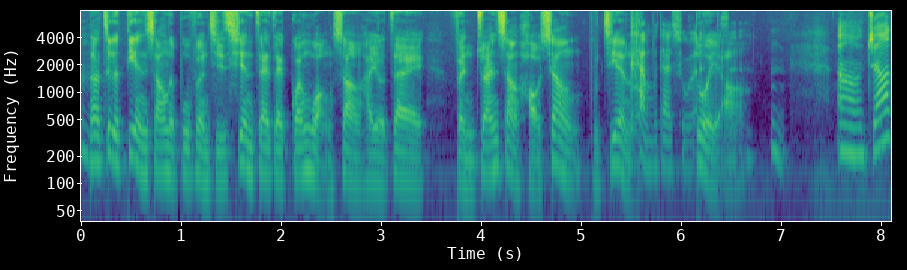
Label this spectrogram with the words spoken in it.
那这个电商的部分，其实现在在官网上还有在粉砖上好像不见了，看不太出来。对啊，嗯嗯，主要。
